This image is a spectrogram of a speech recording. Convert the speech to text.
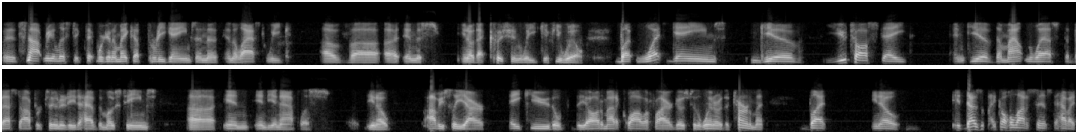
it's not realistic that we're going to make up three games in the in the last week of uh, uh, in this you know that cushion week, if you will. But what games give Utah State and give the Mountain West the best opportunity to have the most teams uh, in Indianapolis? You know, obviously our AQ, the the automatic qualifier goes to the winner of the tournament, but you know it doesn't make a whole lot of sense to have a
